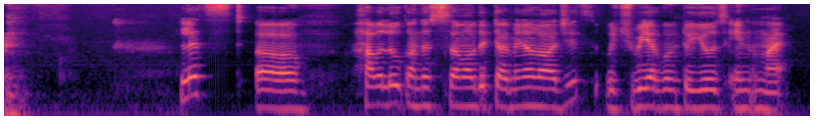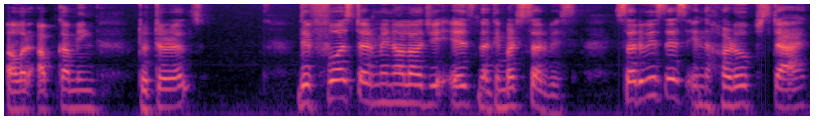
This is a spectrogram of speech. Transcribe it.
Let's uh, have a look on the some of the terminologies which we are going to use in my our upcoming tutorials. The first terminology is nothing but service. Services in the Hadoop stack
